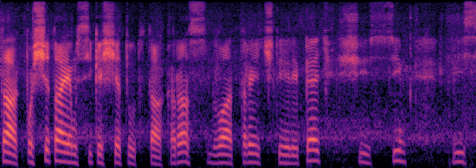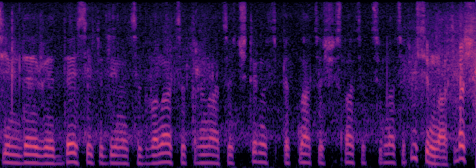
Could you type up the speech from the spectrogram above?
Так, посчитаємо, скільки ще тут. Так, раз, два, три, чотири, п'ять, шість, сім, вісім, дев'ять, десять, одинадцять, дванадцять, тринадцять, чотирнадцять, п'ятнадцять, шістнадцять, сімнадцять, вісімнадцять. Бачите,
